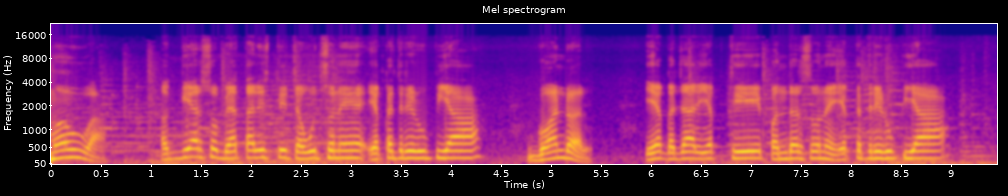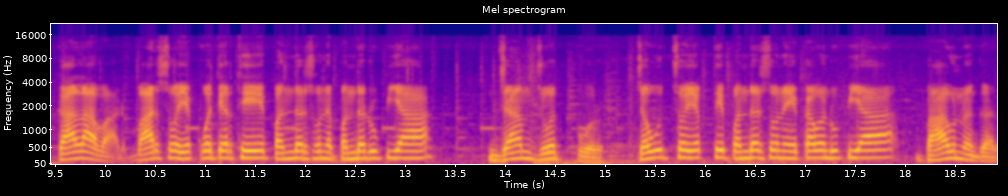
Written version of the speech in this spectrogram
મહુવા અગિયારસો બેતાલીસથી ચૌદસો ને એકત્રીસ રૂપિયા. ગોંડલ એક હજાર એકથી પંદરસો ને એકત્રીસ રૂપિયા. કાલાવાડ, બારસો એકોતેરથી પંદરસો ને પંદર રૂપિયા. જામ જોધપુર ચૌદસો એકથી પંદરસો ને એકાવન રૂપિયા. ભાવનગર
